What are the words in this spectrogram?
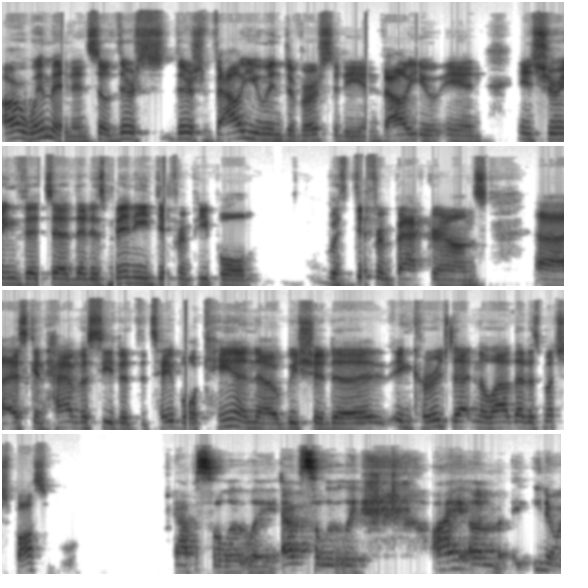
are women, and so there's there's value in diversity and value in ensuring that uh, that as many different people with different backgrounds uh, as can have a seat at the table can, uh, we should uh, encourage that and allow that as much as possible. Absolutely, absolutely. I um, you know,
